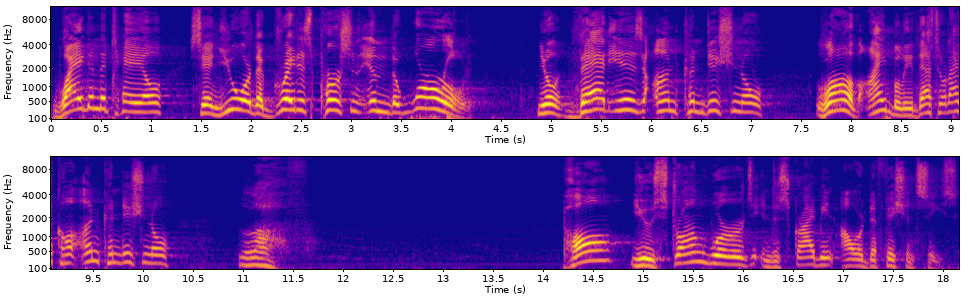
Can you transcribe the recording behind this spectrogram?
wagging the tail, saying, You are the greatest person in the world. You know, that is unconditional love. I believe that's what I call unconditional love. Paul used strong words in describing our deficiencies.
